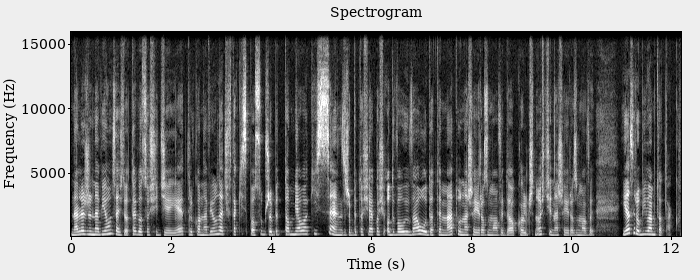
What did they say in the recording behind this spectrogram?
Należy nawiązać do tego, co się dzieje, tylko nawiązać w taki sposób, żeby to miało jakiś sens, żeby to się jakoś odwoływało do tematu naszej rozmowy, do okoliczności naszej rozmowy. Ja zrobiłam to tak.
